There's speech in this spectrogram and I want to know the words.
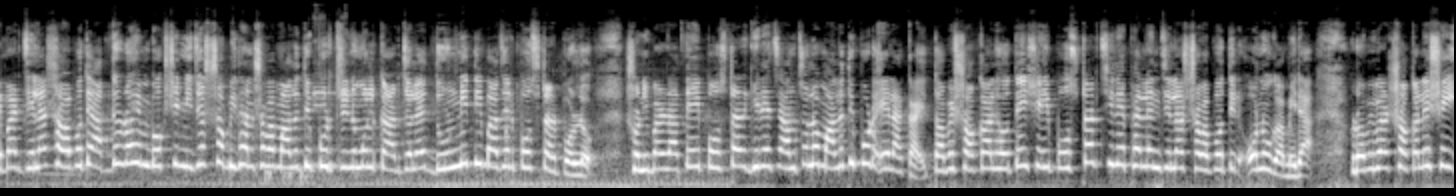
এবার জেলা সভাপতি আব্দুর রহিম বক্সির নিজস্ব বিধানসভা মালতীপুর তৃণমূল কার্যালয়ে দুর্নীতিবাজের পোস্টার পড়ল। শনিবার রাতে এই পোস্টার ঘিরে চাঞ্চল্য মালতীপুর এলাকায়। তবে সকাল হতেই সেই পোস্টার ছিঁড়ে ফেলেন জেলার সভাপতির অনুগামীরা। রবিবার সকালে সেই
